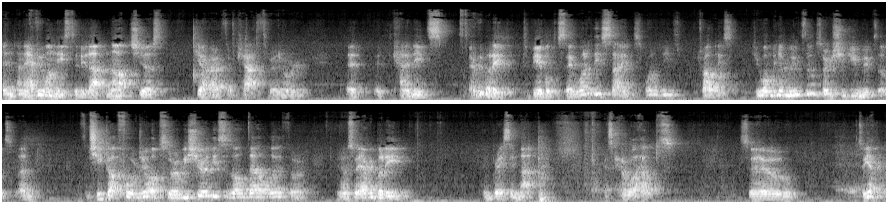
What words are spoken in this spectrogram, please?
and, and everyone needs to do that, not just Gareth or Catherine or it, it kind of needs everybody to be able to say, what are these signs? What are these trolleys? Do you want me to move those or should you move those? And she got four jobs, so are we sure this is all dealt with? Or, you know, so everybody embracing that. that is kind of what helps. So, so yeah.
